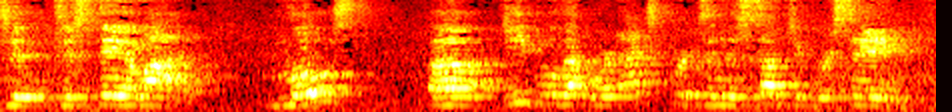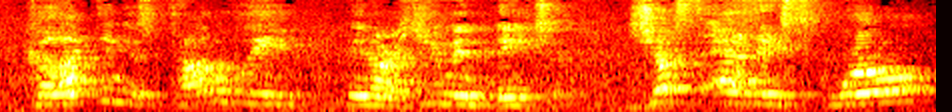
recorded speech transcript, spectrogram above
to, to stay alive. Most uh, people that were experts in the subject were saying collecting is probably in our human nature. Just as a squirrel,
